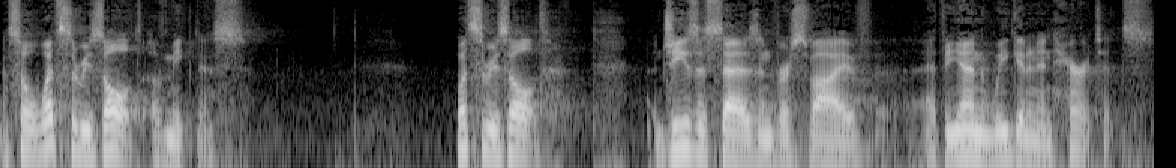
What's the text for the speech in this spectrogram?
And so, what's the result of meekness? What's the result? Jesus says in verse 5, at the end, we get an inheritance.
